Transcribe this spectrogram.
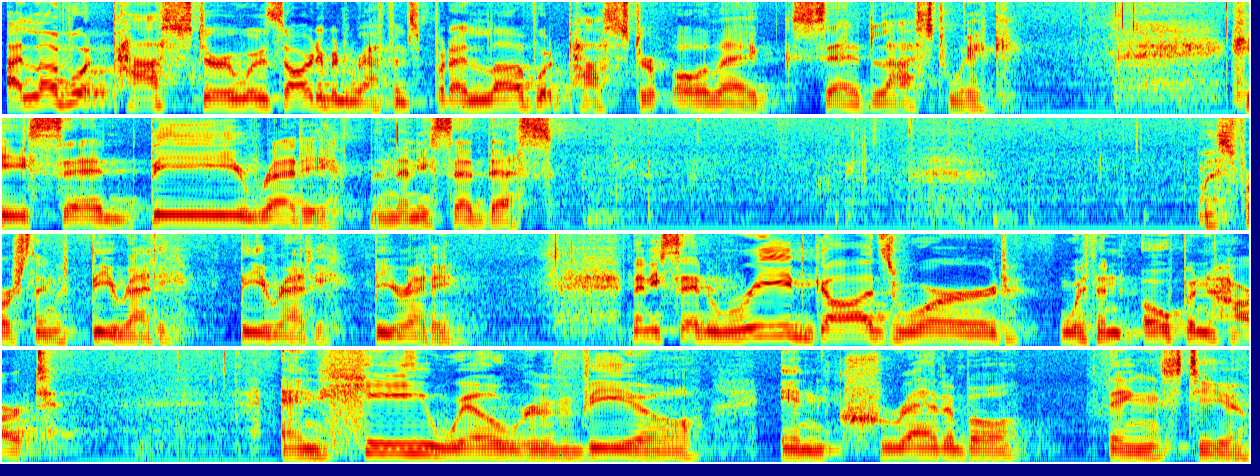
i love what pastor it's already been referenced but i love what pastor oleg said last week he said be ready and then he said this his first thing was be ready be ready, be ready. Then he said, Read God's word with an open heart, and he will reveal incredible things to you.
